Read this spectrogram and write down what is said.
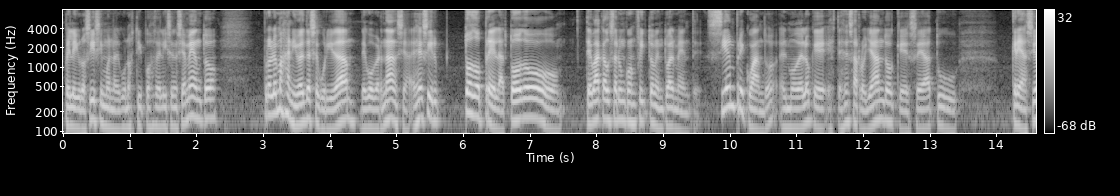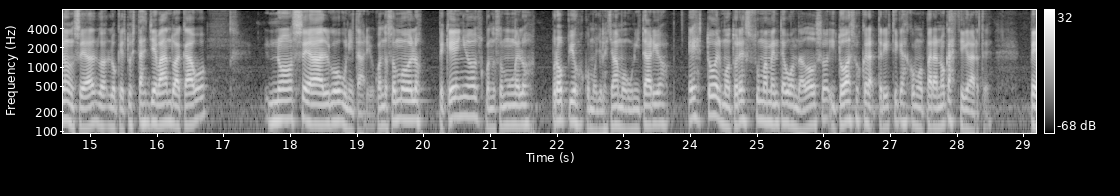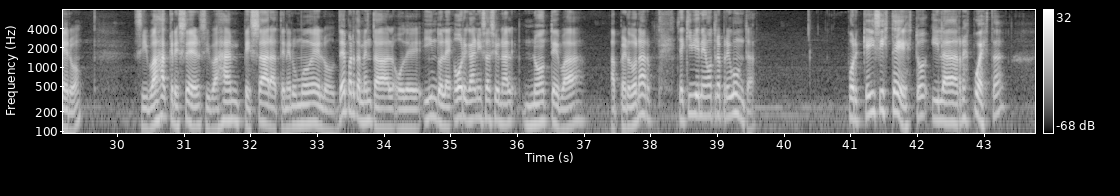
peligrosísimo en algunos tipos de licenciamiento, problemas a nivel de seguridad, de gobernanza, es decir, todo prela, todo te va a causar un conflicto eventualmente, siempre y cuando el modelo que estés desarrollando, que sea tu creación, sea lo, que tú estás llevando a cabo, no sea algo unitario. Cuando son modelos pequeños, cuando son modelos propios, como yo les llamo, unitarios, esto, el motor es sumamente bondadoso y todas sus características como para no castigarte. Pero si vas a crecer, si vas a empezar a tener un modelo departamental o de índole organizacional, no te va a perdonar. Y aquí viene otra pregunta. ¿Por qué hiciste esto? Y la respuesta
